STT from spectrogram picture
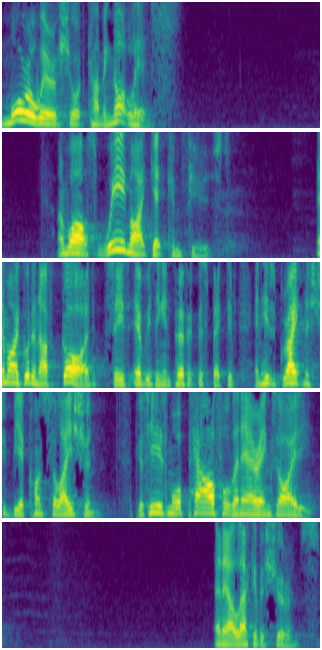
more aware of shortcoming, not less. And whilst we might get confused, am I good enough? God sees everything in perfect perspective, and His greatness should be a consolation because He is more powerful than our anxiety and our lack of assurance.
